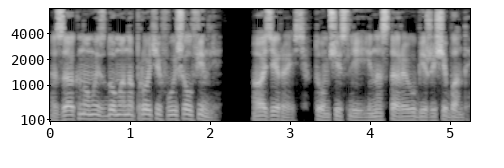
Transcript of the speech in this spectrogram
За окном из дома напротив вышел Финли, озираясь, в том числе и на старое убежище банды.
